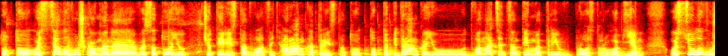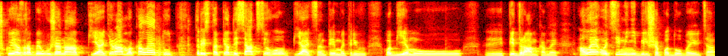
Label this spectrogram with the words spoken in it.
Тобто, ось ця ловушка в мене висотою 420, а рамка 300. Тобто під рамкою 12 см простору, об'єм. Ось цю ловушку я зробив уже на 5 рамок, але тут 350 всього 5 см об'єму е, під рамками. Але оці мені більше подобаються,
